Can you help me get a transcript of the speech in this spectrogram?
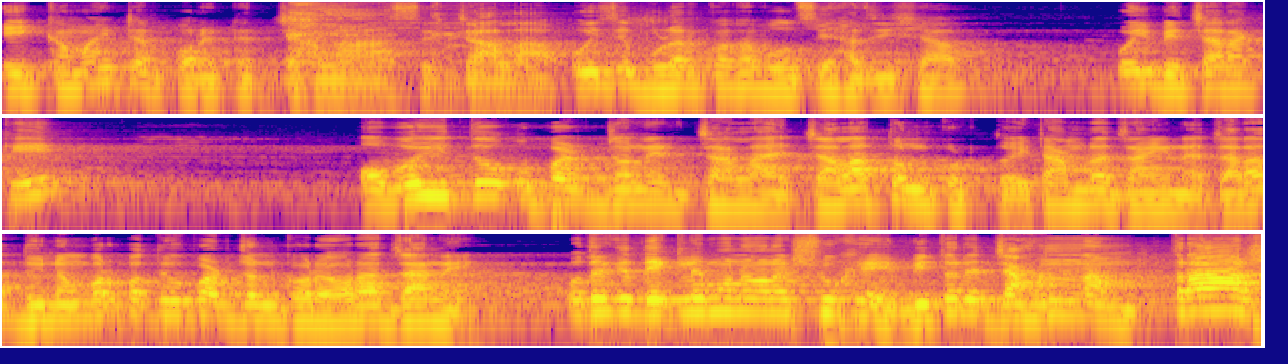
এই কামাইটার পর একটা জ্বালা আছে, জ্বালা। ওই যে বুড়ার কথা বলছি হাজি সাহেব, ওই বেচারাকে অবৈধ উপার্জনের জ্বালায় জ্বালাতন করতো, এটা আমরা জানি না। যারা দুই নম্বর পথে উপার্জন করে, ওরা জানে। ওদেরকে দেখলে মনে অনেক সুখে, ভিতরে জাহান্নাম, ত্রাস।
